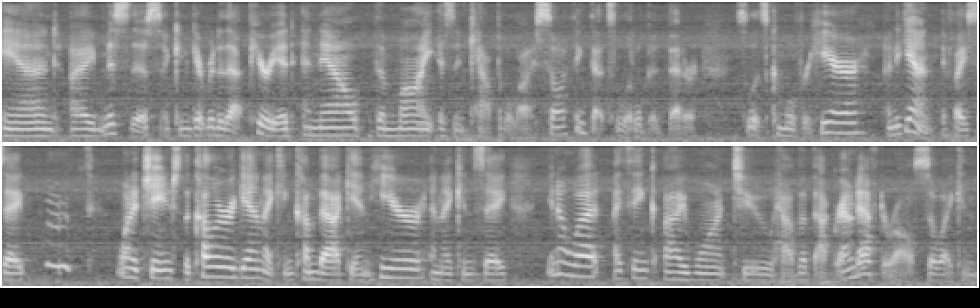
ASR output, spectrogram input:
and I miss this. I can get rid of that period, and now the my isn't capitalized. So I think that's a little bit better. So let's come over here, and again, if I say, hmm, want to change the color again, I can come back in here and I can say, you know what, I think I want to have a background after all. So I can,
